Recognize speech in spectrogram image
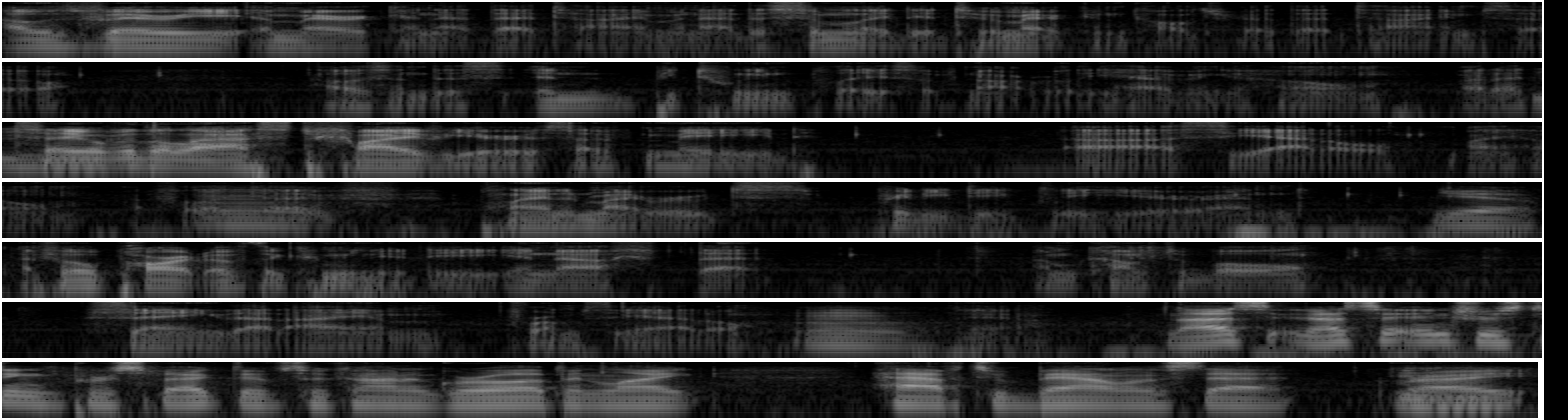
I was very American at that time and I'd assimilated to American culture at that time. So I was in this in between place of not really having a home. But I'd say over the last five years, I've made uh, Seattle my home. I feel like Mm. I've planted my roots pretty deeply here, and Yeah. I feel part of the community enough that I'm comfortable saying that I am from Seattle. Mm. That's that's an interesting perspective to kind of grow up and like have to balance that right?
